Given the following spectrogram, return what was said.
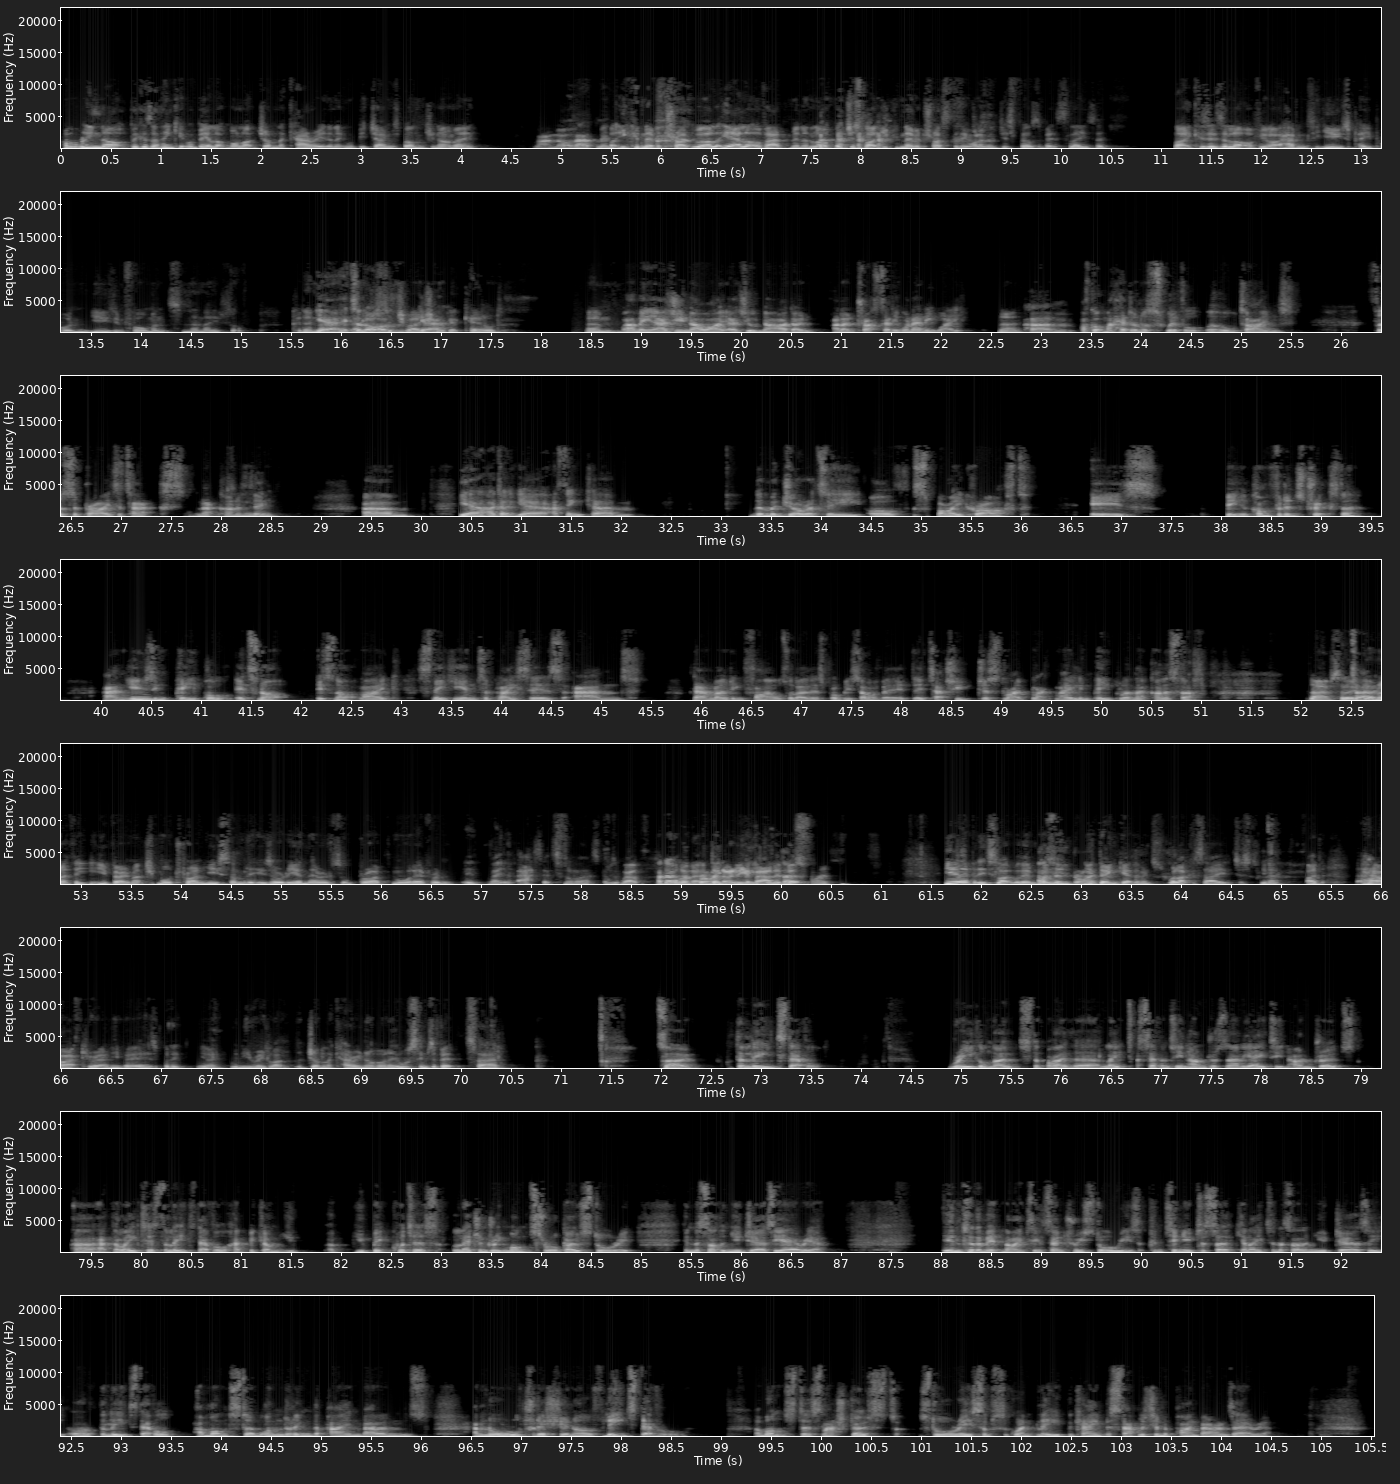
probably not because I think it would be a lot more like John le Carre than it would be James Bond. Do you know what I mean? A lot of admin. Like you could never trust. Well, yeah, a lot of admin and a lot, of, but just like you could never trust anyone, and it just feels a bit sleazy. Like because there's a lot of you like having to use people and use informants, and then they sort of could end Yeah, up in it's a lot of- situation yeah. or get killed. Um, I mean, as you know, I as you know, I don't I don't trust anyone anyway. no, Um, I've got my head on a swivel at all times for surprise attacks and that kind of thing. Um, yeah, I don't. Yeah, I think um, the majority of spycraft is being a confidence trickster and using people. It's not. It's not like sneaking into places and downloading files. Although there's probably some of it. it it's actually just like blackmailing people and that kind of stuff. No, absolutely. So- I mean, I think you very much more try and use somebody who's already in there and sort of bribe them or whatever, and it, like, assets and all that stuff. Well, I don't, I want don't know- I don't know anything about people, it, That's but- fine. Yeah, but it's like well, then, when you, you then get them into well, like I say, just you know, I, how accurate any of it is, but it you know when you read like the John le Carre novel, and it all seems a bit sad. So, the Leeds Devil. Regal notes that by the late 1700s and early 1800s, uh, at the latest, the Leeds Devil had become a ubiquitous legendary monster or ghost story in the southern New Jersey area. Into the mid 19th century, stories continued to circulate in the southern New Jersey of the Leeds Devil, a monster wandering the pine barrens, and an oral tradition of Leeds Devil, a monster slash ghost story subsequently became established in the Pine Barrens area.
